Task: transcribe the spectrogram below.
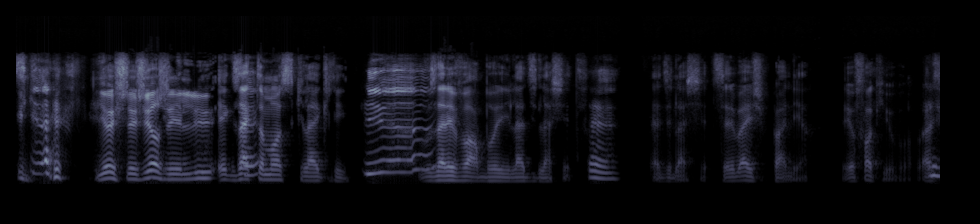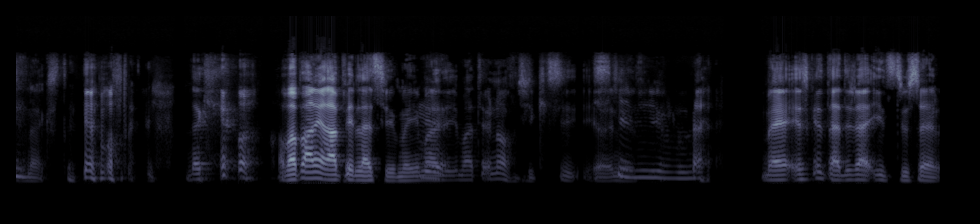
Yo, je te jure, j'ai lu exactement ce qu'il a écrit. Yeah. Vous allez voir, boy, il a dit de la shit. Il a dit de la shit. C'est le bail, je peux pas lire. Yo, fuck you, bro. Vas-y, next. Donc, on va parler rapide là-dessus, mais il m'a Yeah. il m'a turn off. J'ai? Mais est-ce que tu as déjà eat tout seul?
